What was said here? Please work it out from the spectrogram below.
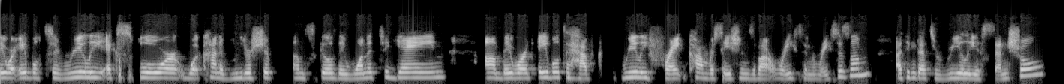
They were able to really explore what kind of leadership um, skills they wanted to gain. Um, they were able to have really frank conversations about race and racism. I think that's really essential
